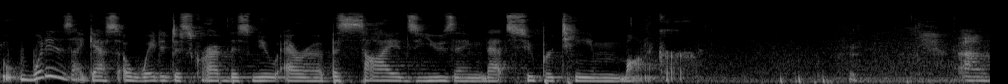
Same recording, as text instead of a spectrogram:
what is, I guess, a way to describe this new era besides using that super team moniker? Um,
